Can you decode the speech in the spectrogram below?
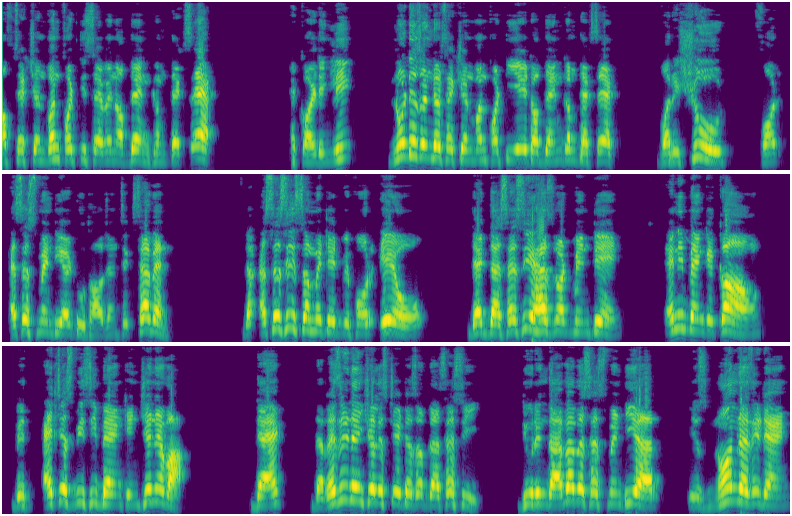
of section 147 of the Income Tax Act. Accordingly, notice under section 148 of the Income Tax Act were issued for assessment year 2006-7. The assessee submitted before AO that the assessee has not maintained any bank account with HSBC Bank in Geneva, that the residential status of the assessee during the above assessment year is non-resident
